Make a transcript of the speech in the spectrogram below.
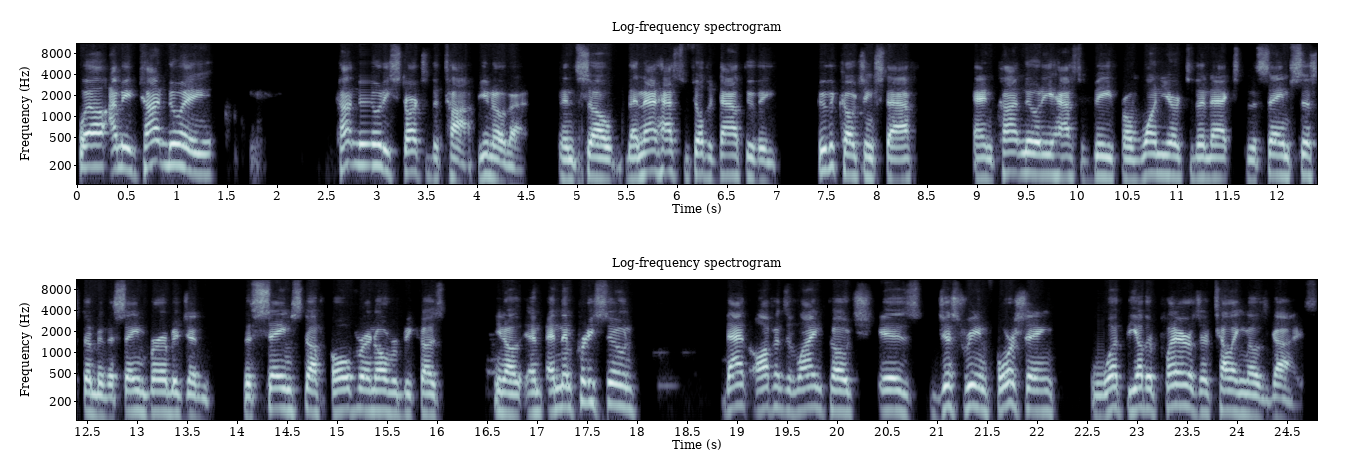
Well, I mean, continuity continuity starts at the top. You know that, and so then that has to filter down through the through the coaching staff, and continuity has to be from one year to the next, the same system and the same verbiage and the same stuff over and over because you know, and, and then pretty soon that offensive line coach is just reinforcing what the other players are telling those guys.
